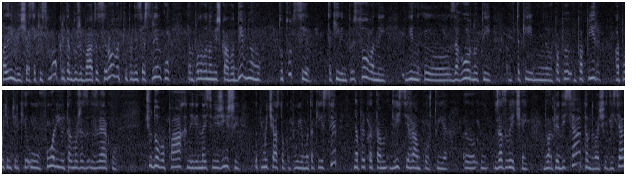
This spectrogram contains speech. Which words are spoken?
але він весь час якийсь мокрий, там дуже багато сироватки, принесеш з ринку, там половину мішка води в ньому. То тут сир такий він пресований, він е, загорнутий в такий в папір, а потім тільки у фолію, там уже зверху. Чудово пахне, він найсвіжіший. От ми часто купуємо такий сир, наприклад, там 200 грам коштує е, зазвичай 2,50, там 2,60.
